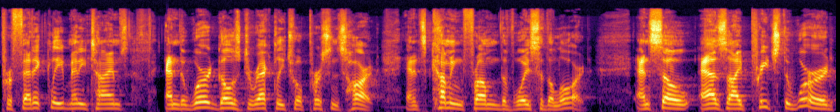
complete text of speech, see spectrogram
prophetically many times, and the word goes directly to a person's heart, and it's coming from the voice of the Lord. And so as I preach the word,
